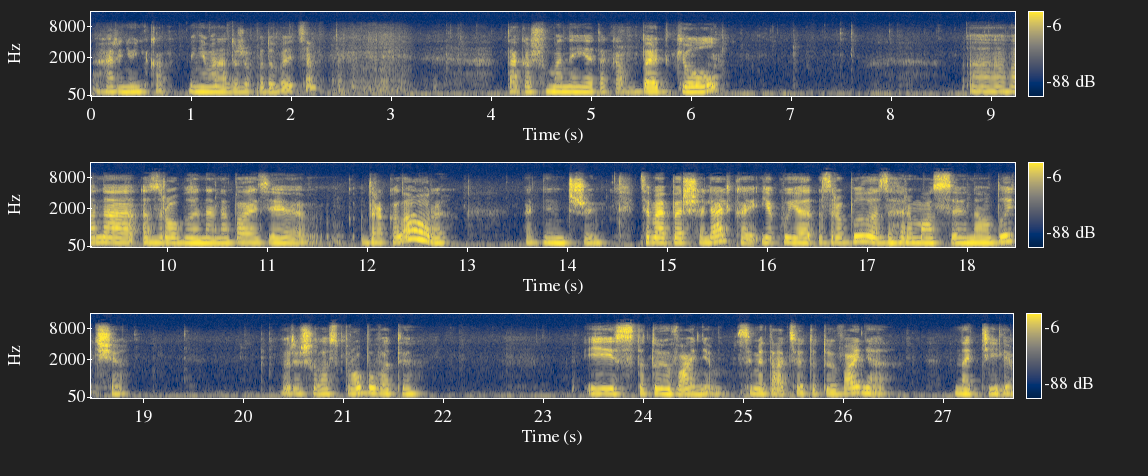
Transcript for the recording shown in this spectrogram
Гарнюнька. Мені вона дуже подобається. Також в мене є така Bad Girl. Е, Вона зроблена на базі Драколаури 1G. Це моя перша лялька, яку я зробила з гримасою на обличчі. Вирішила спробувати. І з татуюванням, з імітацією татуювання на тілі.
